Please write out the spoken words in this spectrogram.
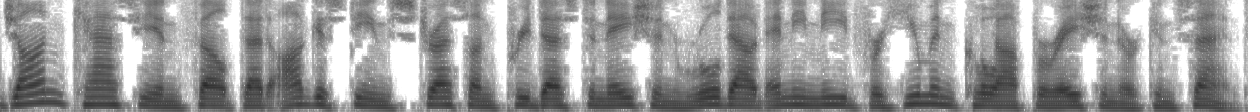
John Cassian felt that Augustine's stress on predestination ruled out any need for human cooperation or consent.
